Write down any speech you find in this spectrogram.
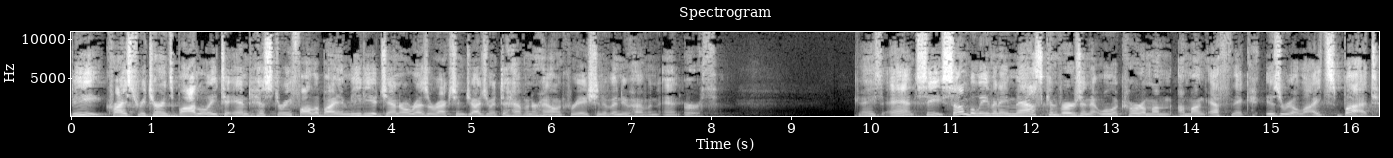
B, Christ returns bodily to end history, followed by immediate general resurrection, judgment to heaven or hell, and creation of a new heaven and earth. Okay, and C, some believe in a mass conversion that will occur among, among ethnic Israelites, but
